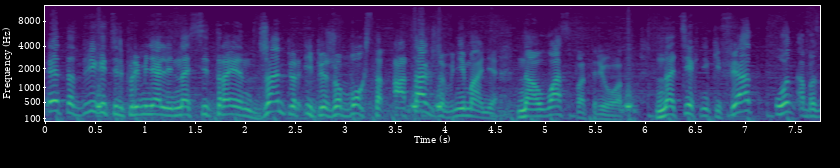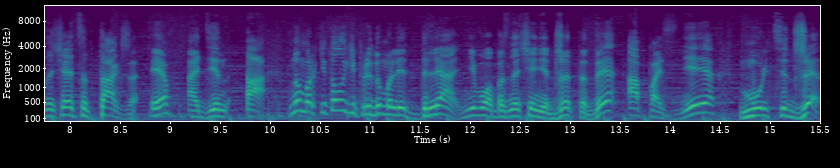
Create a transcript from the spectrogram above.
этот двигатель применяли на Citroën Jumper и Peugeot Boxster, а также, внимание, на УАЗ Patriot. На технике Fiat он обозначается также F1A. Но маркетологи придумали для него обозначение GTD, а позднее мультиджет.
